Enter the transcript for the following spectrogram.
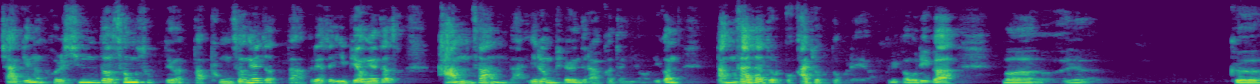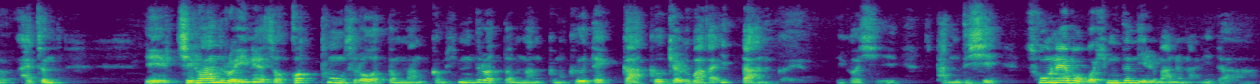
자기는 훨씬 더 성숙되었다, 풍성해졌다. 그래서 이 병에 대해서 감사한다. 이런 표현들 하거든요. 이건 당사자도 그렇고 가족도 그래요. 그러니까 우리가 뭐, 어, 그, 하여튼, 이 질환으로 인해서 고통스러웠던 만큼 힘들었던 만큼 그 대가 그 결과가 있다 하는 거예요. 이것이 반드시 손해보고 힘든 일만은 아니다.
